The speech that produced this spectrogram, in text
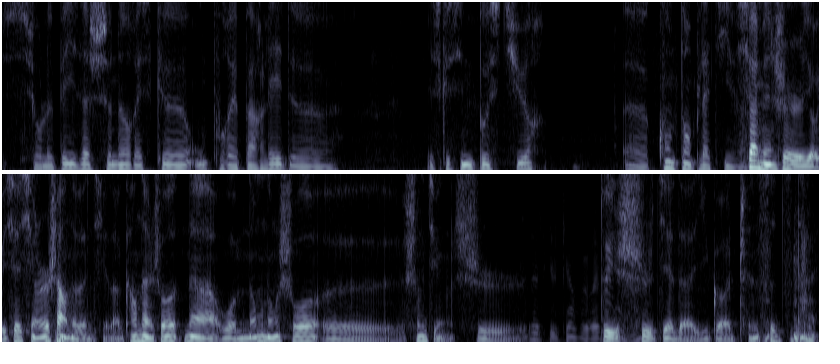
Sur le paysage sonore, est-ce que on pourrait parler de est-ce que c'est une posture contemplative？下面是有一些形而上的问题了。康坦说：“那我们能不能说，呃，声景是对世界的一个沉思姿态？”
